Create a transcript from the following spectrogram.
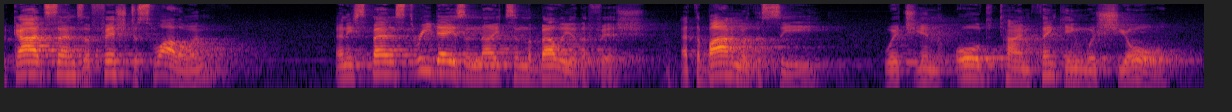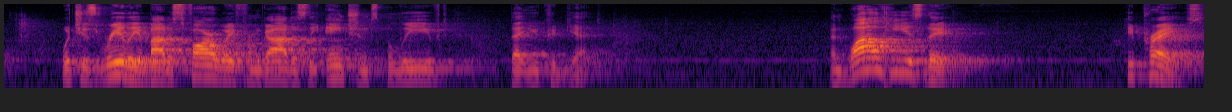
But God sends a fish to swallow him, and he spends three days and nights in the belly of the fish. at the bottom of the sea, which in old time thinking was Sheol, which is really about as far away from God as the ancients believed that you could get. And while he is there, he prays.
